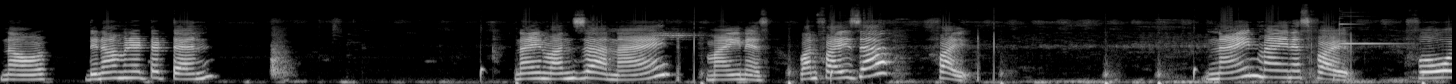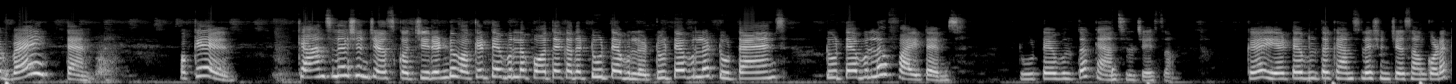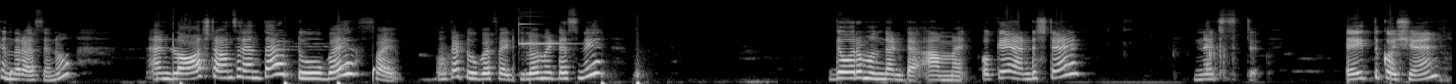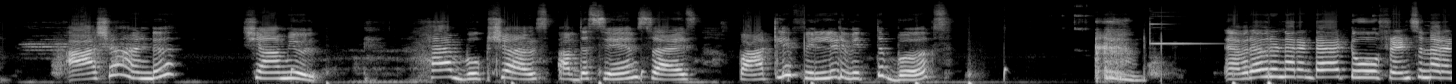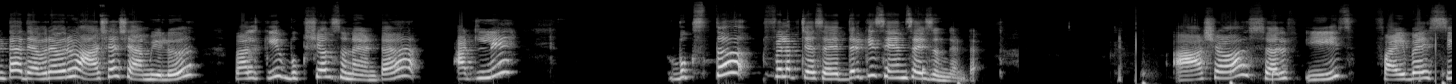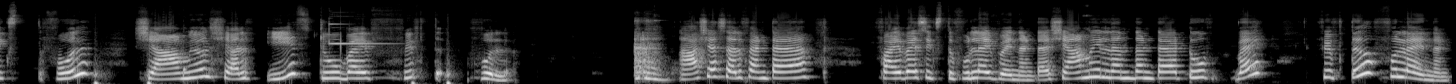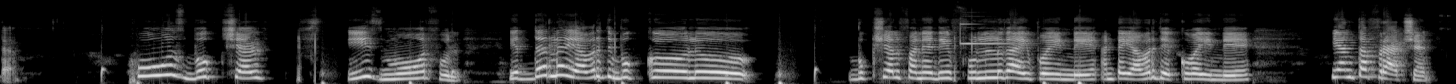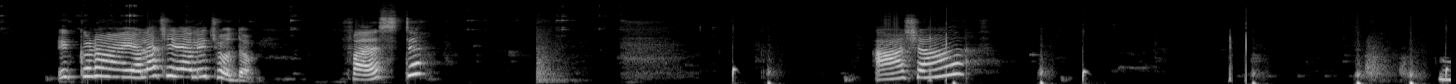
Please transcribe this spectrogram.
నా డినామినేటర్ టెన్. నైన్ వన్ జా నైన్ మైనస్ వన్ ఫైవ్ జా five nine minus five four by ten okay cancellation చేసుకోవచ్చు రెండు ఒకే టేబుల్లో పోతాయి కదా టూ టేబుల్లో టూ టేబుల్లో టూ టైమ్స్ టూ టేబుల్లో ఫైవ్ టైమ్స్ టూ టేబుల్తో క్యాన్సిల్ చేసాం ఓకే ఏ టేబుల్తో క్యాన్సిలేషన్ చేసాం కూడా కింద రాశాను. అండ్ లాస్ట్ ఆన్సర్ ఎంత? టూ బై ఫైవ్ ఇంకా టూ బై ఫైవ్ కిలోమీటర్స్ని దూరం ఉందంట ఆ అమ్మాయి. Okay understand next eighth question Asha and Samuel have bookshelves of the same size, partly filled with books. ఎవరెవరు ఉన్నారంట? టూ ఫ్రెండ్స్ ఉన్నారంట. అది ఎవరెవరు? ఆశా శామ్యులు. వాళ్ళకి బుక్ షెల్ఫ్స్ ఉన్నాయంట. అట్లే బుక్స్తో ఫిలప్ చేసే ఇద్దరికి సేమ్ సైజ్ ఉందంట. Asha shelf is five by sixth full Samuel shelf is two by fifth full Asha shelf అంట ఫైవ్ బై సిక్స్త్ ఫుల్ అయిపోయిందంట. షామ్యూల్ ఎంతంట టూ బై ఫిఫ్త్ ఫుల్ అయిందంట. Whose book shelf is more full ఇద్దరిలో ఎవరిది బుక్కులు book shelf అనేది ఫుల్గా అయిపోయింది? అంటే ఎవరిది ఎక్కువైంది? ఎంత ఫ్రాక్షన్ ఇక్కడ ఎలా చేయాలి చూద్దాం. First Asha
